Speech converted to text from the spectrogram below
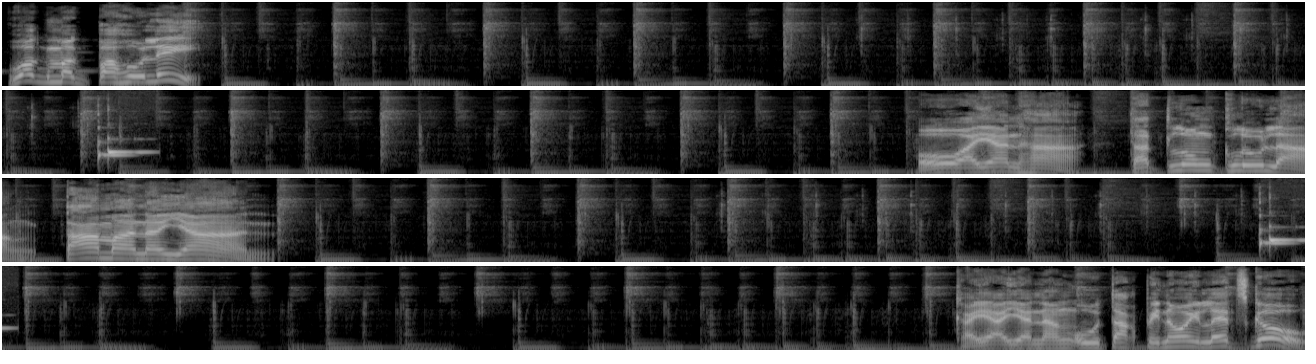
Huwag magpahuli. Oh, ayan ha. Tatlong clue lang. Tama na yan. Kaya yan ang utak Pinoy. Let's go!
